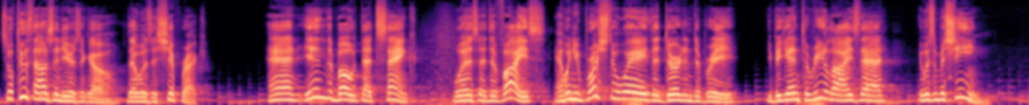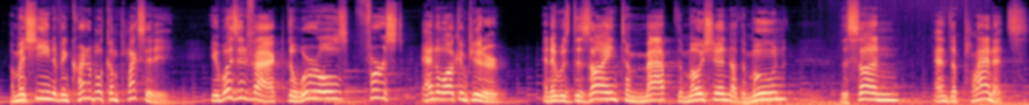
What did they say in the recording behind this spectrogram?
So, 2,000 years ago, there was a shipwreck. And in the boat that sank was a device, and when you brushed away the dirt and debris, you began to realize that it was a machine, a machine of incredible complexity. It was, in fact, the world's first analog computer, and it was designed to map the motion of the moon, the sun, and the planets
